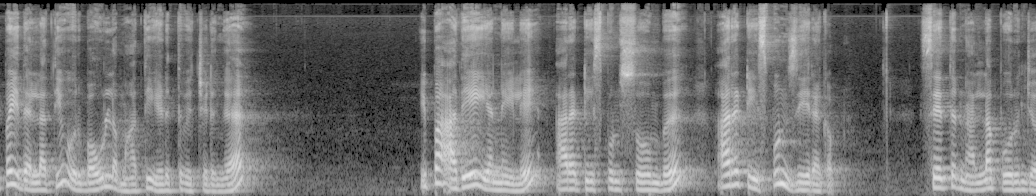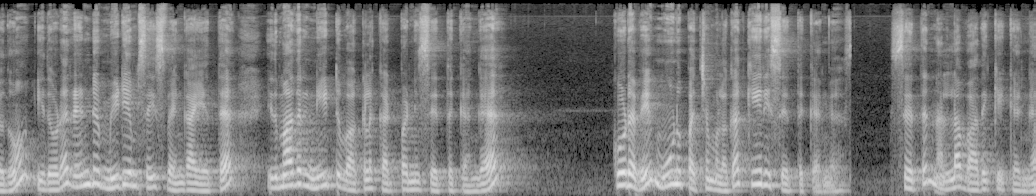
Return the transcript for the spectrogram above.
இப்போ இது எல்லாத்தையும் ஒரு பவுலில் மாற்றி எடுத்து வச்சுடுங்க. இப்போ அதே எண்ணெயிலே அரை டீஸ்பூன் சோம்பு அரை டீஸ்பூன் ஜீரகம் சேர்த்து நல்லா பொரிஞ்சதும் இதோட ரெண்டு மீடியம் சைஸ் வெங்காயத்தை இது மாதிரி நீட்டு வாக்கில் கட் பண்ணி சேர்த்துக்கங்க. கூடவே மூணு பச்சை மிளகா கீரி சேர்த்துக்கங்க. சேர்த்து நல்லா வதக்கிக்கங்க.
